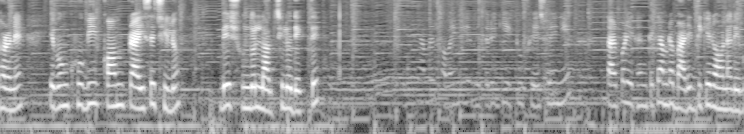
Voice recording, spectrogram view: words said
ধরনের এবং খুবই কম প্রাইসে ছিল। বেশ সুন্দর লাগছিল দেখতে। তারপর এখান থেকে আমরা বাড়ির দিকে রওনা দেব।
